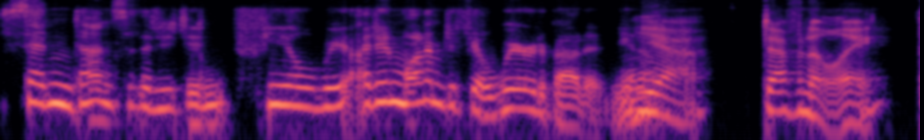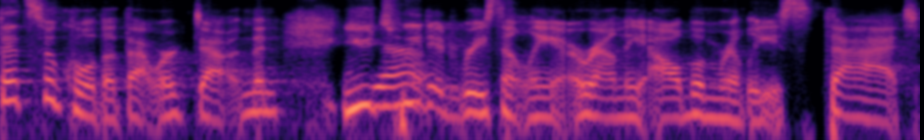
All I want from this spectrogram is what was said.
said and done so that he didn't feel weird. I didn't want him to feel weird about it, you know? Yeah. Definitely. That's so cool that that worked out. And then you yeah. tweeted recently around the album release that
